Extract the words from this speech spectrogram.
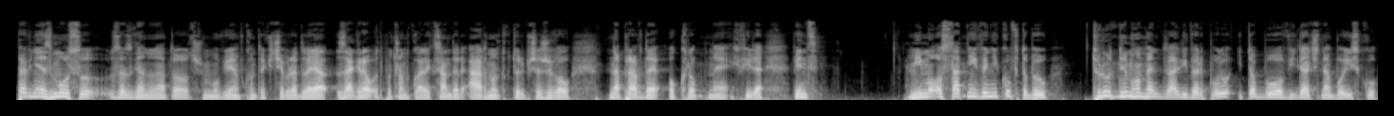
pewnie zmusł, ze względu na to, o czym mówiłem w kontekście Bradley'a, zagrał od początku Aleksander Arnold, który przeżywał naprawdę okropne chwile. Więc mimo ostatnich wyników to był trudny moment dla Liverpoolu i to było widać na boisku.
